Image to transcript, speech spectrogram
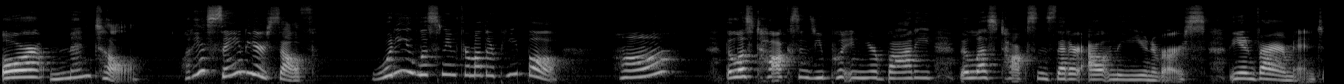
or mental. What are you saying to yourself? What are you listening from other people? Huh? The less toxins you put in your body, the less toxins that are out in the universe, the environment,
